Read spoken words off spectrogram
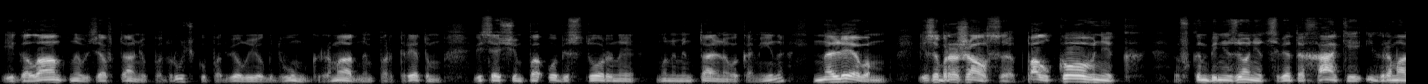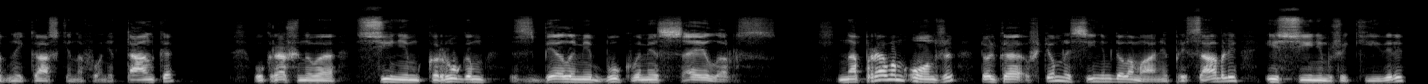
и, галантно взяв Таню под ручку, подвел ее к двум громадным портретам, висящим по обе стороны монументального камина. На левом изображался полковник в комбинезоне цвета хаки и громадной каске на фоне танка, украшенного синим кругом с белыми буквами «Sailors». На правом он же, только в темно-синем доломане, при сабле и синем же кивере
